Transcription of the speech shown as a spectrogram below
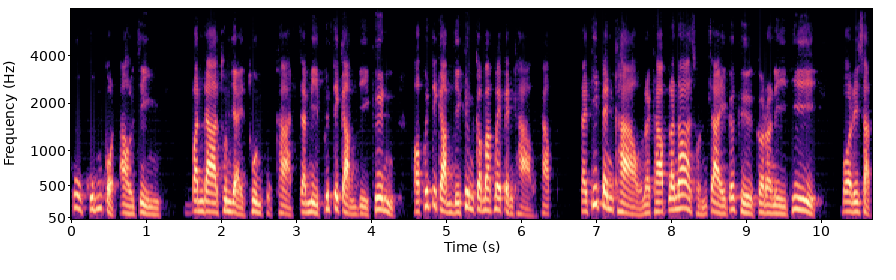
ผู้คุ้มกฎเอาจริง บรรดาทุนใหญ่ทุนผูกขาดจะมีพฤติกรรมดีขึ้น พอพฤติกรรมดีขึ้นก็มักไม่เป็นข่าวครับ แต่ที่เป็นข่าวนะครับและน่าสนใจก็คือกรณีที่บริษัท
